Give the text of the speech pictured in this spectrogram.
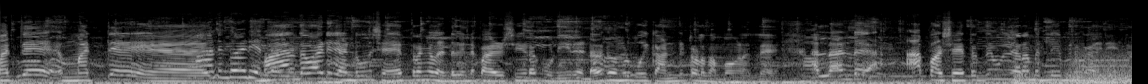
മറ്റേ മറ്റേ മാനന്തവാടി മാനന്തവാടി രണ്ടു മൂന്ന് ക്ഷേത്രങ്ങളുണ്ട്. പിന്നെ പഴശ്ശിയുടെ കുടീരുണ്ട്. അതൊക്കെ നമ്മൾ പോയി കണ്ടിട്ടുള്ള സംഭവങ്ങളല്ലേ? അല്ലാണ്ട് ആ ക്ഷേത്രത്തിന് പോയി കയറാൻ പറ്റില്ല പിന്നെ കാര്യമില്ല.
